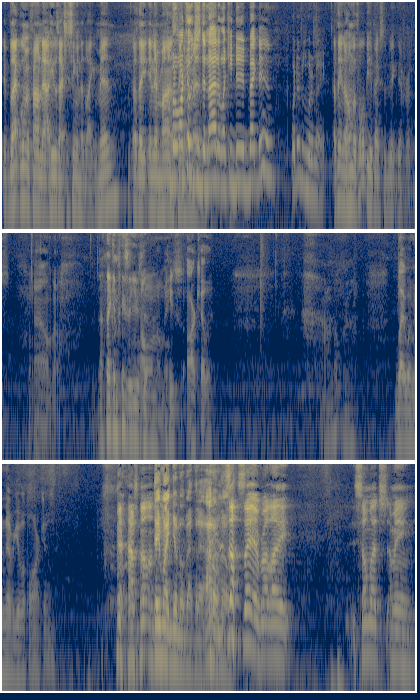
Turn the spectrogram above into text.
If black women found out he was actually singing to like men, or they in their minds. But R. Kelly just denied it like he did back then, what difference would it make? I think the homophobia makes a big difference. I don't know. I think it makes a huge I don't difference. know, man. He's R. Kelly. I don't know, bro. Black women never give up on R. Kelly. I don't. They might give up after that. I don't know. That's know. what I'm saying, bro. Like, so much. I mean,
